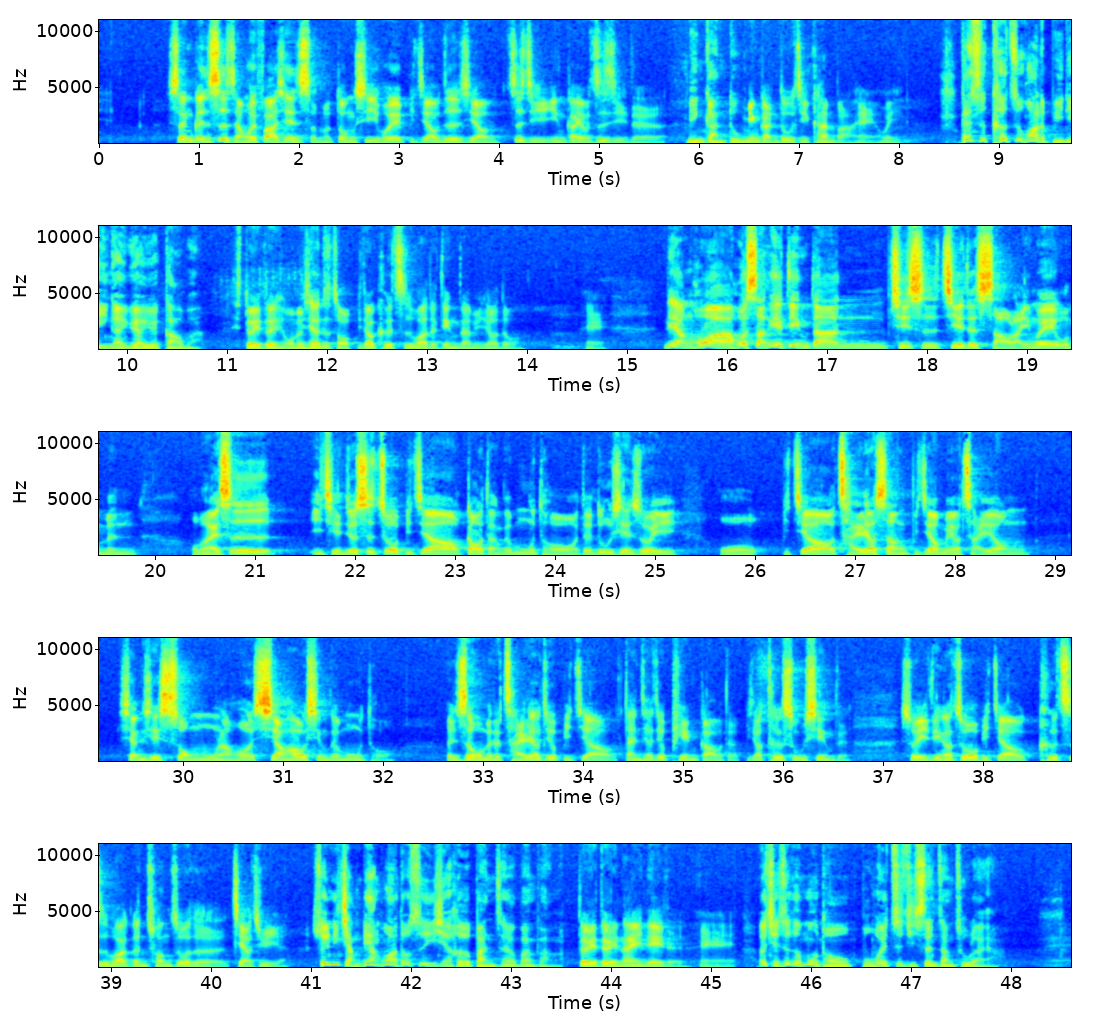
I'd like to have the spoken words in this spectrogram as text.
深耕市场，会发现什么东西会比较热销，自己应该有自己的敏感度，敏感度及看法，嘿，会。但是刻制化的比例应该越来越高吧？对对，我们现在是走比较客制化的订单比较多，哎，量化或商业订单其实接的少了，因为我们我们还是以前就是做比较高档的木头的路线，所以我比较材料上比较没有采用像一些松木然后消耗性的木头，本身我们的材料就比较单价就偏高的，比较特殊性的，所以一定要做比较刻制化跟创作的家具呀、所以你讲量化都是一些合板才有办法嘛，对对，那一类的，哎，而且这个木头不会自己生长出来啊，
